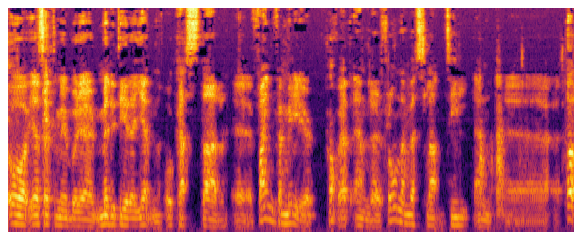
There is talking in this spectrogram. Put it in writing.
Och jag sätter mig och börjar meditera igen och kastar eh, Find Familiar. För att ändra från en vessla till en eh, ö.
